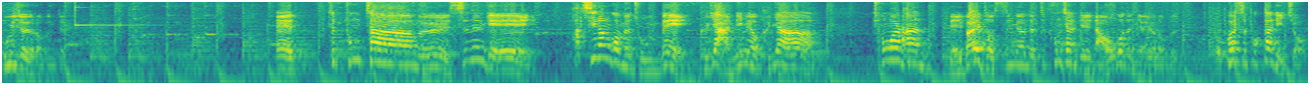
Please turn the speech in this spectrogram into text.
보이죠, 여러분들? 예, 특풍참을 쓰는 게 확실한 거면 좋은데 그게 아니면 그냥 총알 한 4발 더 쓰면 특풍참들이 나오거든요, 여러분. 펄스 폭탄이 있죠.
